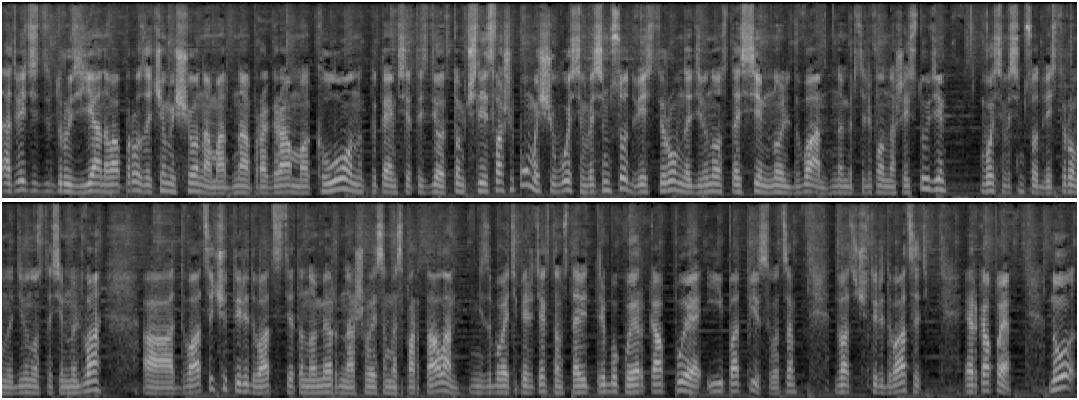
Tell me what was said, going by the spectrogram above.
ответить, друзья, на вопрос, зачем еще нам одна программа «Клон». Пытаемся это сделать, в том числе и с вашей помощью. 8 800 200 ровно 9702, номер телефона нашей студии. 8 800 200 ровно 9702. 24 20 это номер нашего смс-портала. Не забывайте перед текстом ставить три буквы РКП и подписываться. 24 20 РКП. Ну,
